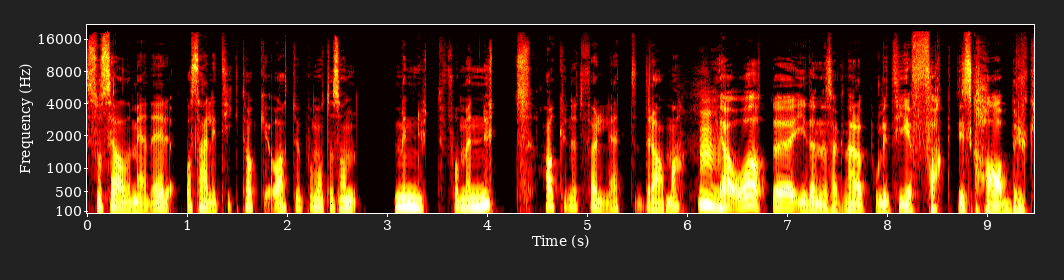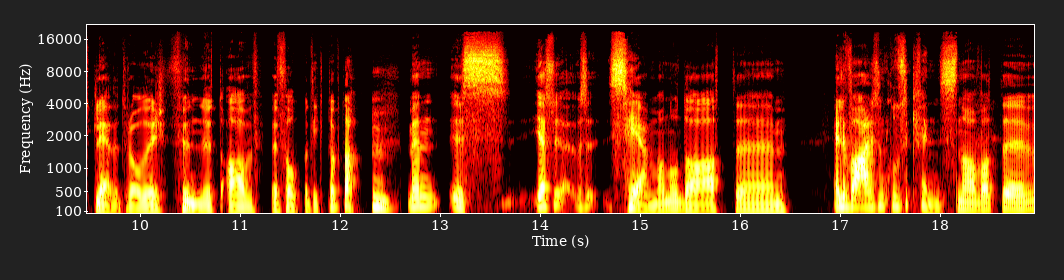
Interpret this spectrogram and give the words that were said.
sosiale medier, og særlig TikTok, og at du på en måte sånn minutt for minutt har kunnet følge et drama. Ja, og at uh, i denne saken her at politiet faktisk har brukt ledetråder funnet av folk på TikTok, da. Mm. Men s- jeg, altså, ser man jo da at eh, Eller hva er liksom konsekvensen av at uh,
